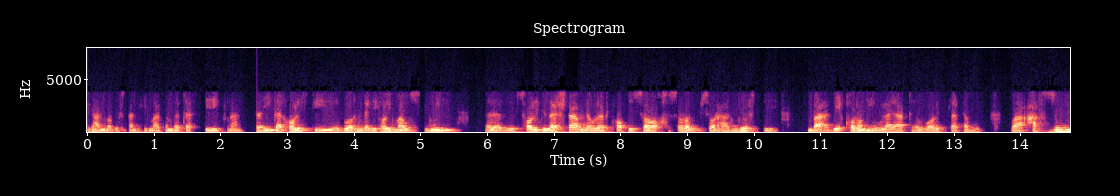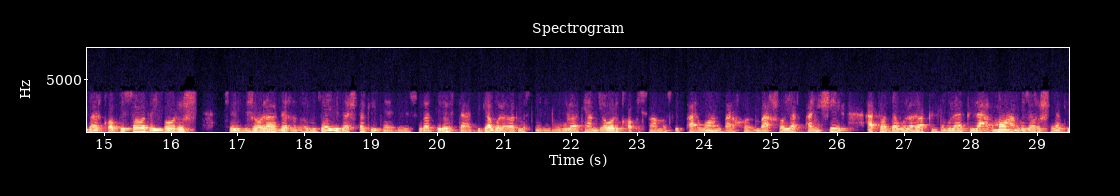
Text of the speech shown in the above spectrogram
شدند و گفتند که مردم را دستگیری کنند. این در حال است که بارندگی های موسمی سال گذشته هم دولت کاپیسا خسارات بسیار هنگفتی به قانون ولایت وارد کرده بود و افزون در کاپیسا در بارش ژاله در روزهای گذشته که صورت گرفت در دیگر ولایات مثل ولایت همجوار کاپیسا مثل پروان بخشای از پنشیر حتی در ولایت ولایت لغمان هم گزارش شده که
